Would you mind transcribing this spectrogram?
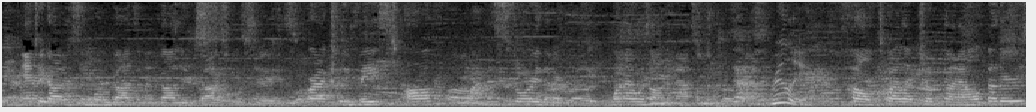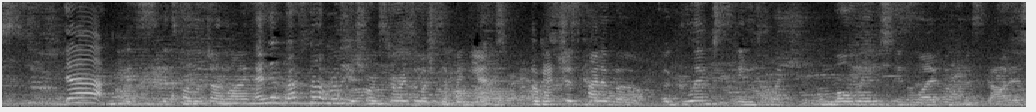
Anti-Goddess and Mortal Gods and Ungodly Goddess series, are actually based off of a story that I wrote when I was on the master's program Really? called Twilight Choking on Owl Feathers. Yeah. It's it's published online, and it, that's not really a short story so much as a vignette. Okay. It's just kind of a, a glimpse into like a moment in the life of this goddess,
